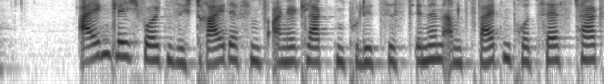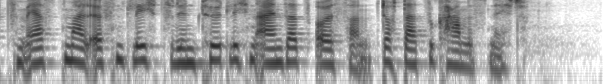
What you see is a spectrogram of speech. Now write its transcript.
Eigentlich wollten sich drei der fünf angeklagten PolizistInnen am zweiten Prozesstag zum ersten Mal öffentlich zu dem tödlichen Einsatz äußern, doch dazu kam es nicht.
